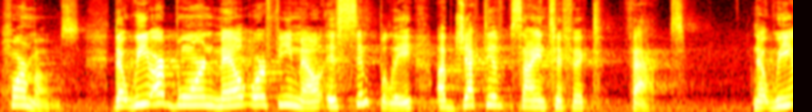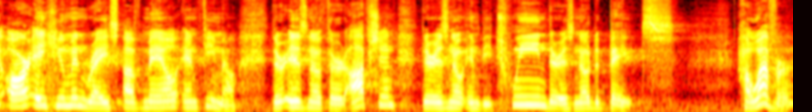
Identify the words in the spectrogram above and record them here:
hormones. That we are born male or female is simply objective scientific facts. That we are a human race of male and female. There is no third option, there is no in between, there is no debate. However,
